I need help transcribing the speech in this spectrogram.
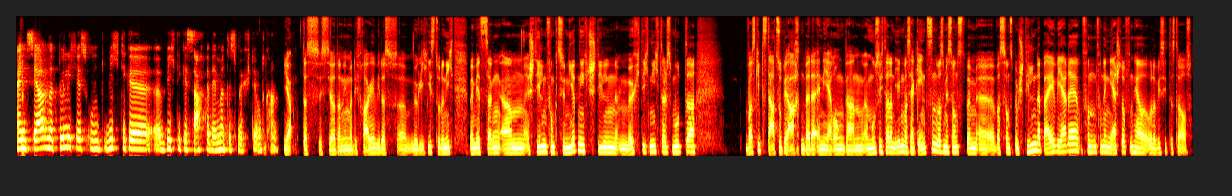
ein sehr natürliches und wichtige, äh, wichtige Sache, wenn man das möchte und kann. Ja, das ist ja dann immer die Frage, wie das äh, möglich ist oder nicht. Wenn wir jetzt sagen, ähm, Stillen funktioniert nicht, Stillen möchte ich nicht als Mutter, was gibt's da zu beachten bei der Ernährung dann? Muss ich da dann irgendwas ergänzen, was mir sonst beim, äh, was sonst beim Stillen dabei wäre von, von den Nährstoffen her oder wie sieht das da aus?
